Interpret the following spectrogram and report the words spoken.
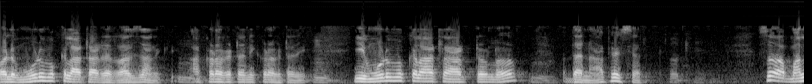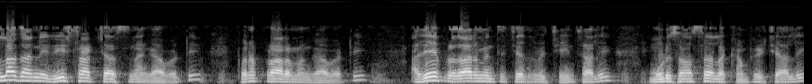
వాళ్ళు మూడు ముక్కలు ఆట ఆడారు రాజధానికి. అక్కడ ఒకటని ఇక్కడ ఒకటని ఈ మూడు ముక్కలు ఆట ఆడటంలో దాన్ని ఆపేశారు. సో మళ్ళా దాన్ని రీస్టార్ట్ చేస్తున్నాం కాబట్టి పునఃప్రారంభం కాబట్టి అదే ప్రధానమంత్రి చేత చేయించాలి మూడు సంవత్సరాల్లో కంప్లీట్ చేయాలి.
